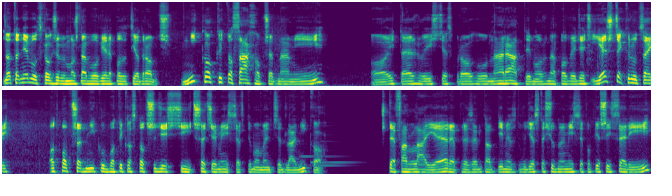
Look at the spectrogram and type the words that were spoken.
No to nie był skok, żeby można było wiele pozycji odrobić. Niko Kytosacho przed nami. Oj, też wyjście z progu na raty, można powiedzieć. I jeszcze krócej od poprzedników, bo tylko 133 miejsce w tym momencie dla Niko. Stefan Laje, reprezentant Niemiec, 27 miejsce po pierwszej serii.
